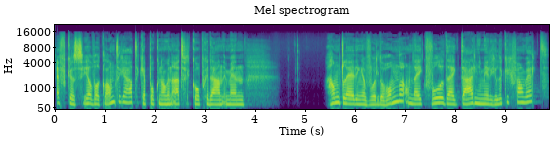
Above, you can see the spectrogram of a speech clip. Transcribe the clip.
even heel veel klanten gehad. Ik heb ook nog een uitverkoop gedaan in mijn handleidingen voor de honden, omdat ik voelde dat ik daar niet meer gelukkig van werd.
